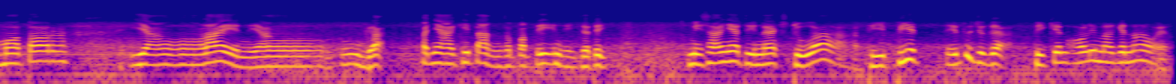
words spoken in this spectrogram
motor yang lain yang enggak penyakitan seperti ini. Jadi misalnya di Next 2 di Beat itu juga bikin oli makin awet.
